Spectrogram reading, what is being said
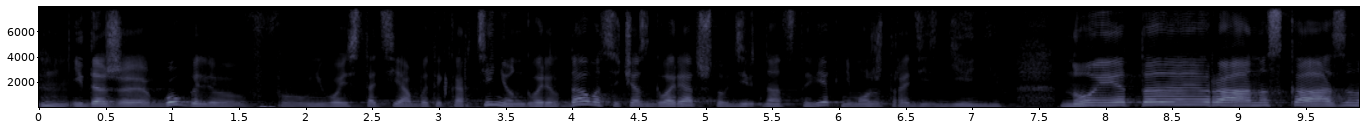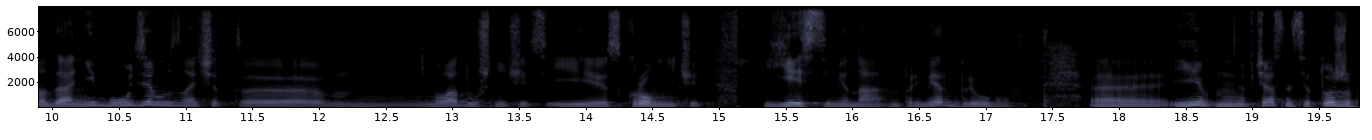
и даже Гоголь, у него есть статья об этой картине, он говорил, да, вот сейчас говорят, что в 19 век не может родить гениев. Но это рано сказано, да, не будем, значит, э, малодушничать и скромничать. Есть имена, например, Брюлов. Э, и, в частности, тоже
